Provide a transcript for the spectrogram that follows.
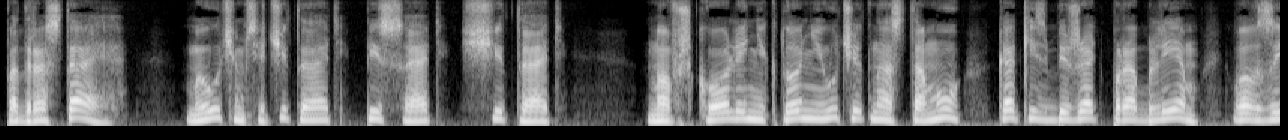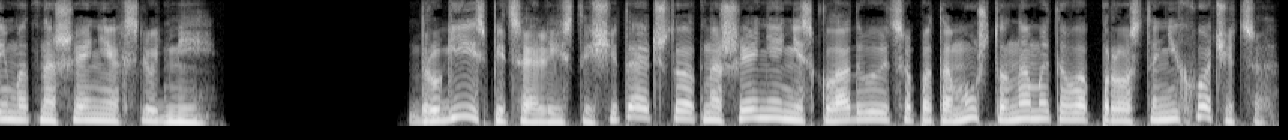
Подрастая, мы учимся читать, писать, считать, но в школе никто не учит нас тому, как избежать проблем во взаимоотношениях с людьми. Другие специалисты считают, что отношения не складываются потому, что нам этого просто не хочется.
